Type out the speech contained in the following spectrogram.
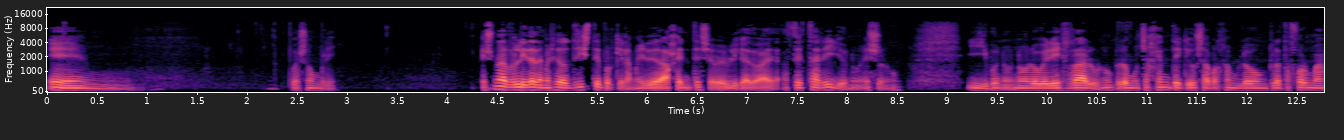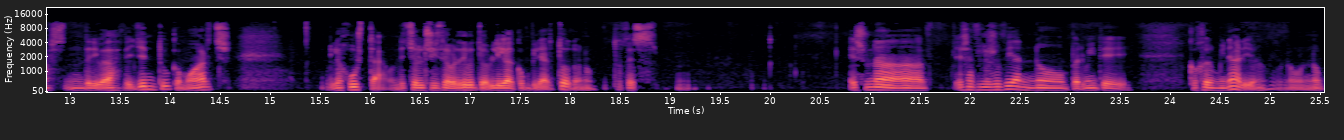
Em, pues hombre, es una realidad demasiado triste porque la mayoría de la gente se ve obligado a aceptar ello, ¿no? Eso, ¿no? Y bueno, no lo veréis raro, ¿no? Pero mucha gente que usa, por ejemplo, plataformas derivadas de Gentoo, como Arch, le gusta. De hecho, el sistema operativo te obliga a compilar todo, ¿no? Entonces, es una... Esa filosofía no permite coger un binario, ¿no? No,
